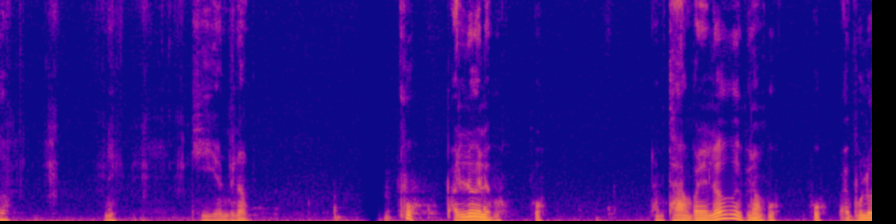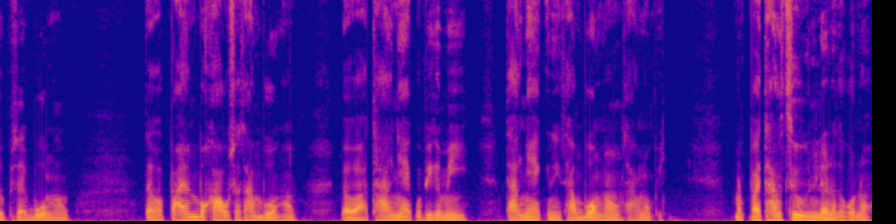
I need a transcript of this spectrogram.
ตัวนี่ขี่มันพี่น้องฟูไปเรื่อยเลยผู้ผู้นำทางไปเลยเลยพี่น้องผู้ผู้ไปพูเลยไปใส่บ่วงเอาแต่ว่าไปมันบ่เข้าซะทางบ่วงเอาแบบว่าทางแยกพี่ก็มีทางแยกนี่ทางบ่วงเฮาทางลงไปมันไปทางสื่อนี่เลยนะทุกคนเนาะ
